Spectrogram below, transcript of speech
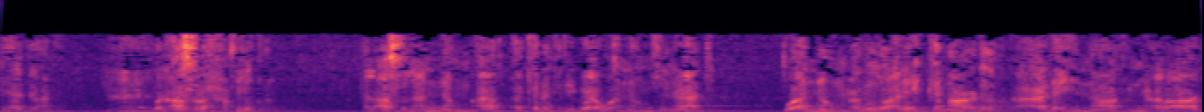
بهذا العمل. والأصل الحقيقة. الأصل أنهم أكلت ربا وأنهم زنات وأنهم عرضوا عليه كما عرض عليه النار في المعراج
